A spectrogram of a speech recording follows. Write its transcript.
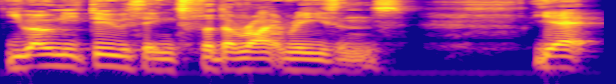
You only do things for the right reasons. Yet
